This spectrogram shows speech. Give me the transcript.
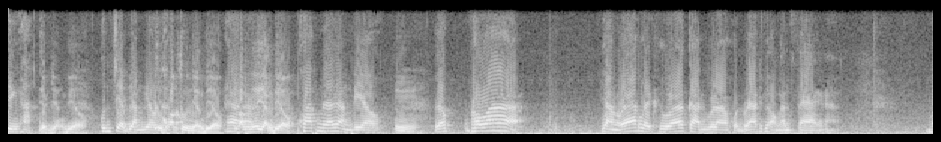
ริง ๆ ค่ะ เจ็บอย่างเดียว คุณเจ็บอย่างเดียวคือควักทุนอย่างเดียวค่ะควักเนื้ออย่างเดียว ควักเนื้ออย่างเดียว อืม แล้วเพราะว่าอย่างแรกเลยคือว่าการเวลาหนแรกที่ไปออกงานแฟร์เนี่ยนะคะไบ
